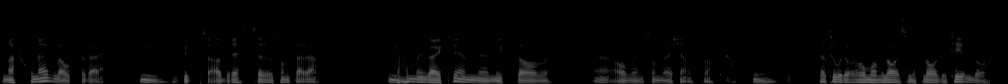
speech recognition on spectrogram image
nationella också där. Mm. Så typ så adresser och sånt där. Där har Mm. man ju verkligen äh, nytta av, av en sån där tjänst då. Mm. Jag tror då, om man vill ha det som ett lager till då,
